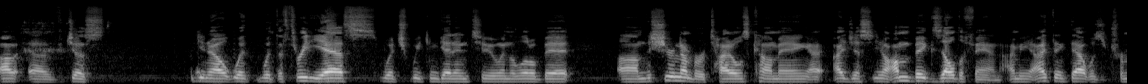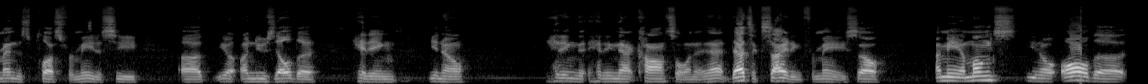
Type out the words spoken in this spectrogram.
uh, of just, you know, with with the 3DS, which we can get into in a little bit. Um, the sheer number of titles coming, I, I just, you know, I'm a big Zelda fan. I mean, I think that was a tremendous plus for me to see, uh, you know, a new Zelda hitting, you know, hitting the, hitting that console, and that that's exciting for me. So, I mean, amongst you know all the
